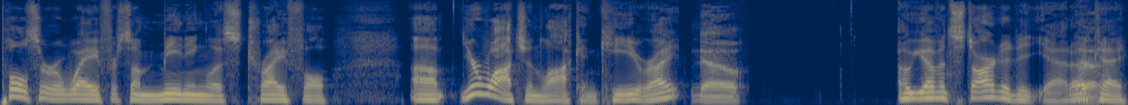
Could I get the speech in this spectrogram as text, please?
pulls her away for some meaningless trifle. Uh, you're watching Locke and Key, right? No. Oh, you haven't started it yet. No. Okay.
